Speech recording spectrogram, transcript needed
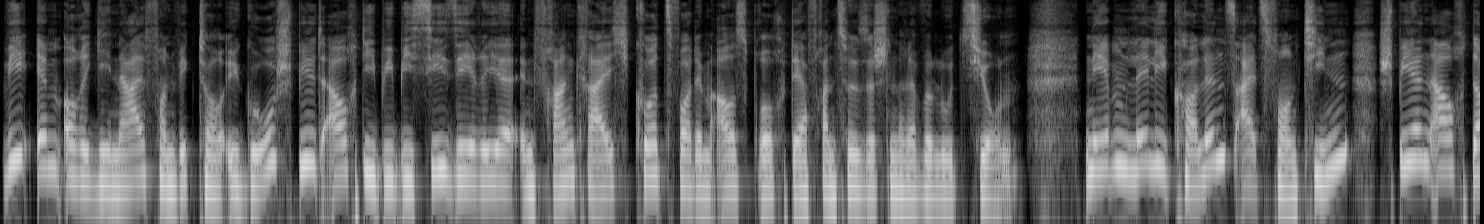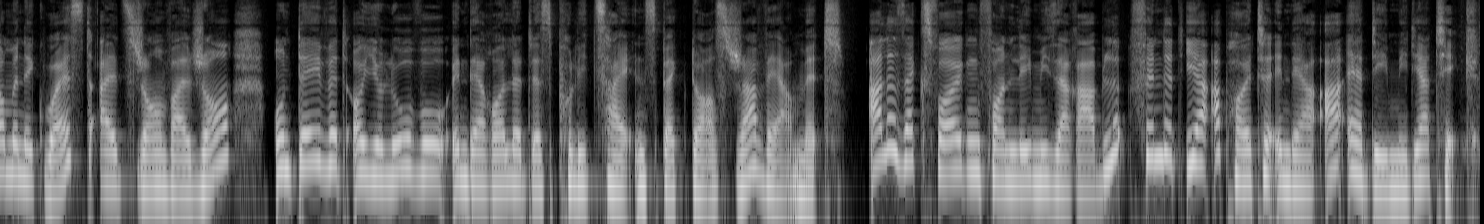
Wie im Original von Victor Hugo spielt auch die BBC-Serie in Frankreich kurz vor dem Ausbruch der Französischen Revolution. Neben Lily Collins als Fantine spielen auch Dominic West als Jean Valjean und David Oyelowo in der Rolle des Polizeiinspektors Javert mit. Alle sechs Folgen von Les Miserables findet ihr ab heute in der ARD-Mediathek.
